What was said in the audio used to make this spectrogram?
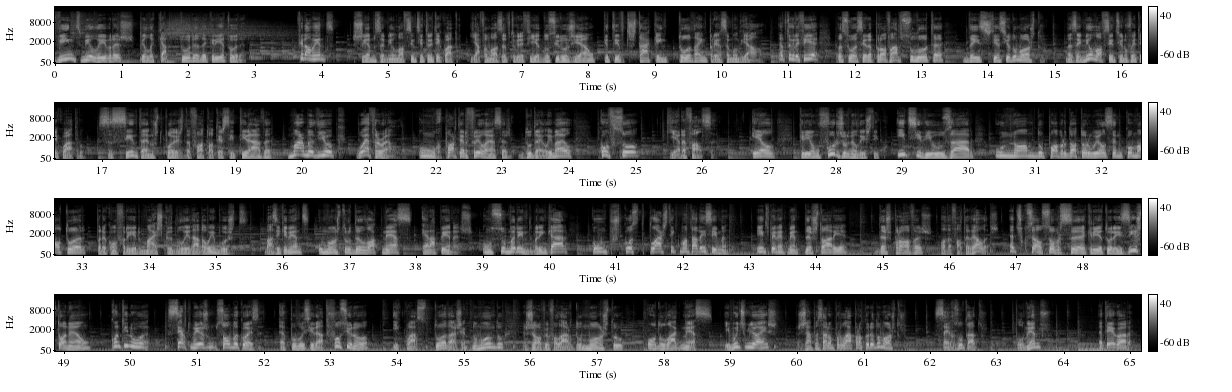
20 mil libras pela captura da criatura. Finalmente, chegamos a 1934 e à famosa fotografia do cirurgião que teve destaque em toda a imprensa mundial. A fotografia passou a ser a prova absoluta da existência do monstro. Mas em 1994, 60 anos depois da foto ter sido tirada, Marmaduke Wetherell, um repórter freelancer do Daily Mail, confessou que era falsa. Ele queria um furo jornalístico e decidiu usar o nome do pobre Dr. Wilson como autor para conferir mais credibilidade ao embuste. Basicamente, o monstro de Loch Ness era apenas um submarino de brincar com um pescoço de plástico montado em cima. Independentemente da história, das provas ou da falta delas. A discussão sobre se a criatura existe ou não continua. Certo mesmo, só uma coisa: a publicidade funcionou e quase toda a gente no mundo já ouviu falar do monstro ou do Lago Ness. E muitos milhões já passaram por lá à procura do monstro. Sem resultados. Pelo menos até agora.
